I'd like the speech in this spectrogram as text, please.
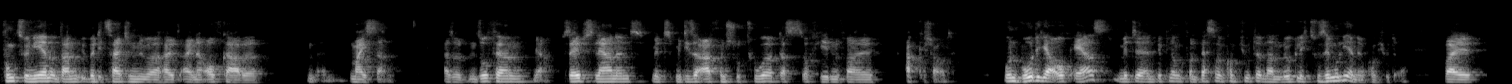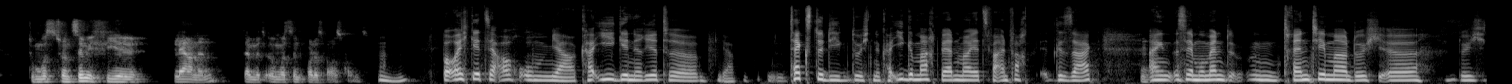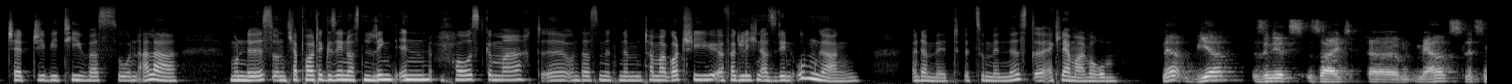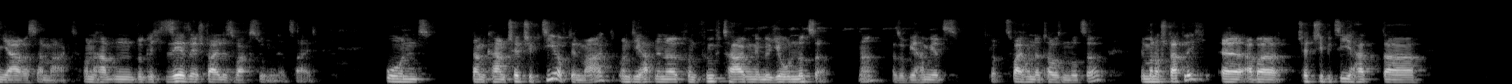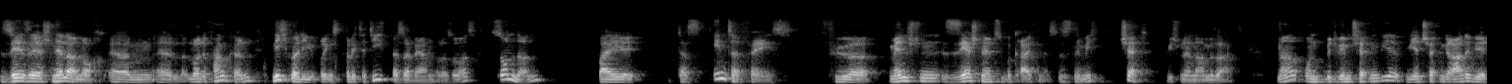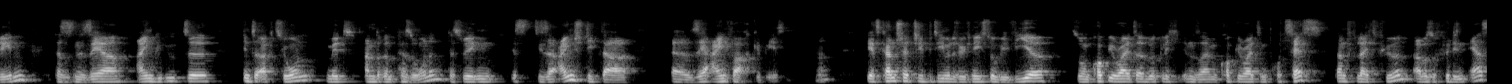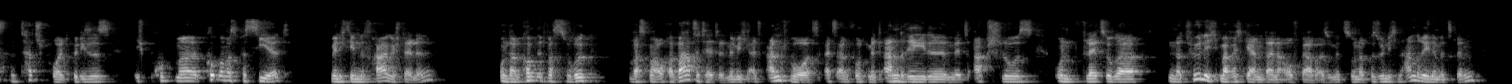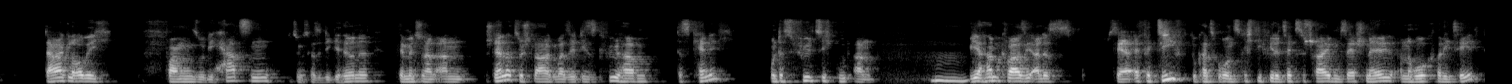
funktionieren und dann über die Zeit hinüber halt eine Aufgabe äh, meistern. Also insofern, ja, selbstlernend mit, mit dieser Art von Struktur, das ist auf jeden Fall abgeschaut. Und wurde ja auch erst mit der Entwicklung von besseren Computern dann möglich zu simulieren im Computer. Weil du musst schon ziemlich viel lernen, damit irgendwas Sinnvolles rauskommt. Mhm. Bei euch geht es ja auch um ja, KI-generierte ja, Texte, die durch eine KI gemacht werden, mal jetzt vereinfacht gesagt. Mhm. Ein, ist ja im Moment ein Trendthema durch, äh, durch ChatGBT, was so in aller Munde ist. Und ich habe heute gesehen, du hast einen LinkedIn-Post gemacht äh, und das mit einem Tamagotchi äh, verglichen, also den Umgang damit zumindest. Erklär mal, warum. Ja, wir sind jetzt seit ähm, März letzten Jahres am Markt und haben ein wirklich sehr, sehr steiles Wachstum in der Zeit. Und dann kam ChatGPT auf den Markt und die hatten innerhalb von fünf Tagen eine Million Nutzer. Ne? Also wir haben jetzt, ich glaube, 200.000 Nutzer, immer noch stattlich, äh, aber ChatGPT hat da sehr, sehr schneller noch ähm, äh, Leute fangen können. Nicht, weil die übrigens qualitativ besser wären oder sowas, sondern weil das Interface für Menschen sehr schnell zu begreifen ist. Es ist nämlich Chat, wie schon der Name sagt. Na? Und mit wem chatten wir? Wir chatten gerade, wir reden. Das ist eine sehr eingeübte Interaktion mit anderen Personen. Deswegen ist dieser Einstieg da äh, sehr einfach gewesen. Ne? Jetzt kann ChatGPT natürlich nicht so wie wir so ein Copywriter wirklich in seinem Copywriting-Prozess dann vielleicht führen, aber so für den ersten Touchpoint, für dieses, ich guck mal, guck mal, was passiert, wenn ich dem eine Frage stelle und dann kommt etwas zurück, was man auch erwartet hätte, nämlich als Antwort, als Antwort mit Anrede, mit Abschluss und vielleicht sogar, natürlich mache ich gerne deine Aufgabe, also mit so einer persönlichen Anrede mit drin. Da glaube ich, fangen so die Herzen bzw. die Gehirne der Menschen halt an, schneller zu schlagen, weil sie dieses Gefühl haben, das kenne ich und das fühlt sich gut an. Hm. Wir haben quasi alles sehr effektiv. Du kannst bei uns richtig viele Texte schreiben, sehr schnell, an hoher Qualität.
